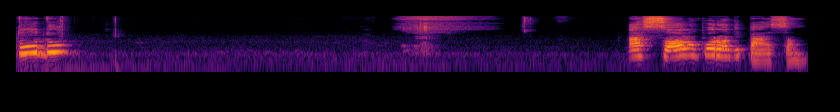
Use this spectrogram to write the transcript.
tudo assolam por onde passam,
